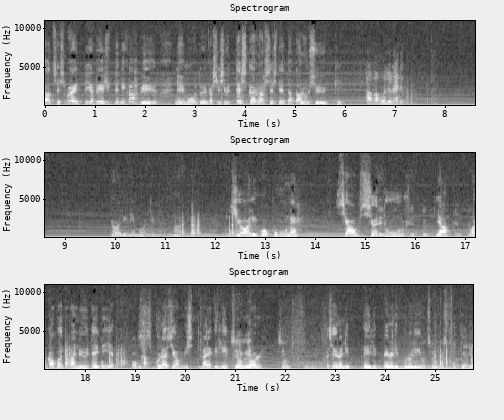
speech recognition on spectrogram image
sealt siis võeti ja peesutati kah veel niimoodi, ega siis ütles kõrras, sest et ta talun süüki. aga muidu näiteks oli niimoodi, näed. see oli hobune, see on sõdur, jah, aga vot ma nüüd ei tea, kuule, see on vist mõnegi lipp see on see on vist, kas ei ole lipp, ei lipp ei ole, lipul oli. äkki oli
